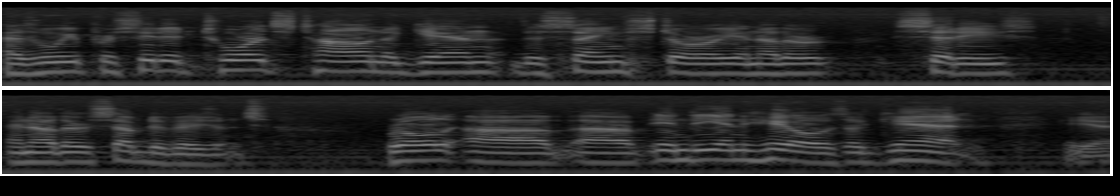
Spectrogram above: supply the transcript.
As we proceeded towards town, again, the same story in other cities and other subdivisions. Roll, uh, uh, Indian Hills, again, yeah,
